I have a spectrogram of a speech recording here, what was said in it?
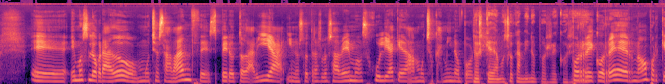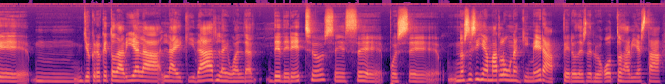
eh, hemos logrado muchos avances, pero todavía, y nosotras lo sabemos, Julia, queda mucho camino por... Nos queda mucho camino por recorrer. Por recorrer, ¿no? Porque mm, yo creo que todavía la, equidad, la igualdad de derechos es, eh, pues, eh, no sé si llamarlo una quimera, pero desde luego todavía está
